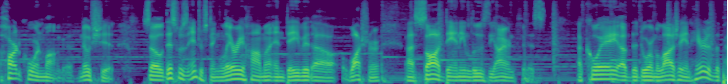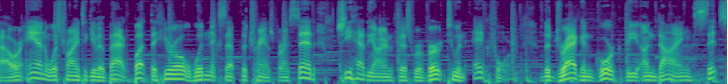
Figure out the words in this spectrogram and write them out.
hardcore in manga. No shit. So this was interesting. Larry Hama and David uh, Wachter uh, saw Danny lose the Iron Fist. Okoye of the Dora Milaje inherited the power and was trying to give it back, but the hero wouldn't accept the transfer. Instead, she had the Iron Fist revert to an egg form. The dragon Gork the Undying sits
